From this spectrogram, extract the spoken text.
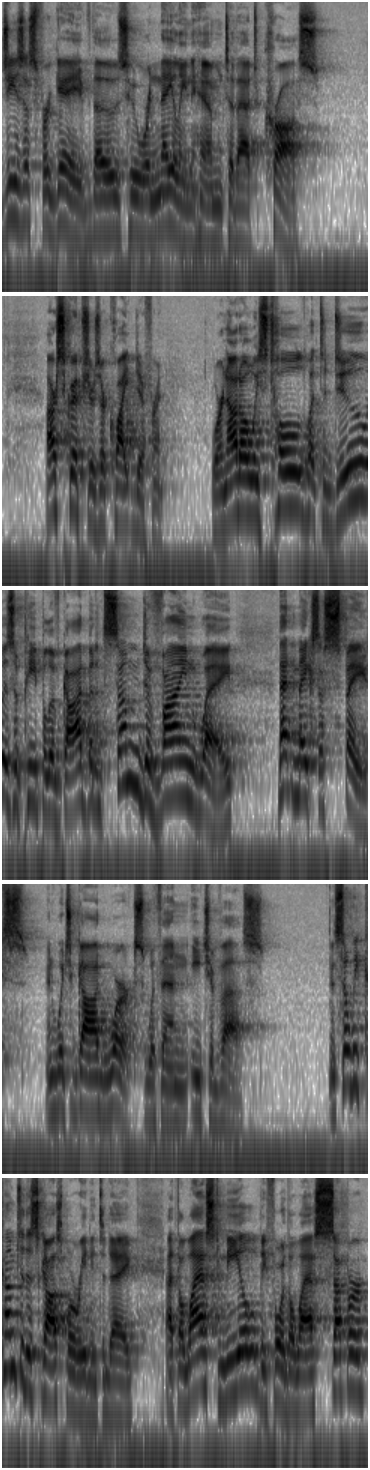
Jesus forgave those who were nailing him to that cross. Our scriptures are quite different. We're not always told what to do as a people of God, but in some divine way, that makes a space in which God works within each of us. And so we come to this gospel reading today at the last meal before the Last Supper.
